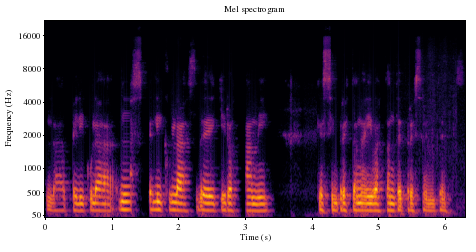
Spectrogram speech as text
la, película, las películas de Kirostami, que siempre están ahí bastante presentes.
